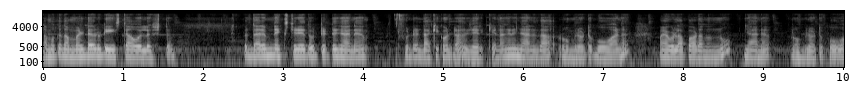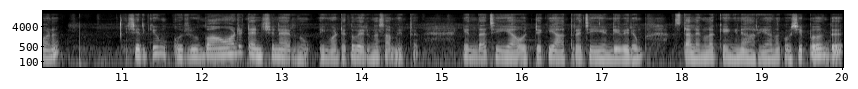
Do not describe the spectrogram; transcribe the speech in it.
നമുക്ക് നമ്മളുടെ ഒരു ടേസ്റ്റ് ആവുമല്ലോ ഇഷ്ടം. അപ്പോൾ എന്തായാലും നെക്സ്റ്റ് ഡേ തൊട്ടിട്ട് ഞാൻ ഫുഡ് ഉണ്ടാക്കി കൊണ്ടുവരാൻ വിചാരിക്കുകയാണ്. അങ്ങനെ ഞാനിതാ റൂമിലോട്ട് പോവാണ്. മഴവിളപ്പം അവിടെ നിന്നു. ഞാൻ റൂമിലോട്ട് പോവാണ്. ശരിക്കും ഒരുപാട് ടെൻഷനായിരുന്നു ഇങ്ങോട്ടേക്ക് വരുന്ന സമയത്ത്. എന്താ ചെയ്യുക ഒറ്റയ്ക്ക് യാത്ര ചെയ്യേണ്ടി വരും സ്ഥലങ്ങളൊക്കെ എങ്ങനെ അറിയാമെന്നൊക്കെ. പക്ഷെ ഇപ്പോൾ ഇത്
